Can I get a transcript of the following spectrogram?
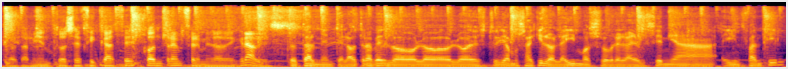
tratamientos eficaces contra enfermedades graves. Totalmente, la otra vez lo, estudiamos aquí, lo leímos sobre la leucemia infantil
